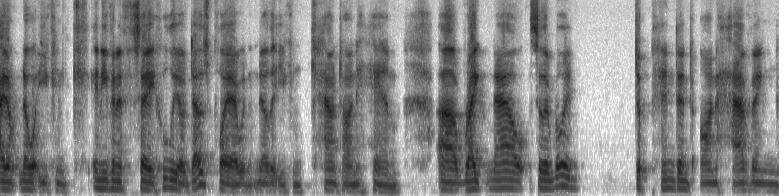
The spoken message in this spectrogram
I don't know what you can, and even if say Julio does play, I wouldn't know that you can count on him uh, right now. So they're really dependent on having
